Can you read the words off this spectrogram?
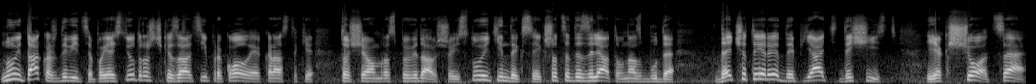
Ну і також дивіться, поясню трошечки за ці приколи, якраз таки то, що я вам розповідав, що існують індекси. Якщо це дизеля, то у нас буде D4, D5, D6. Якщо це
